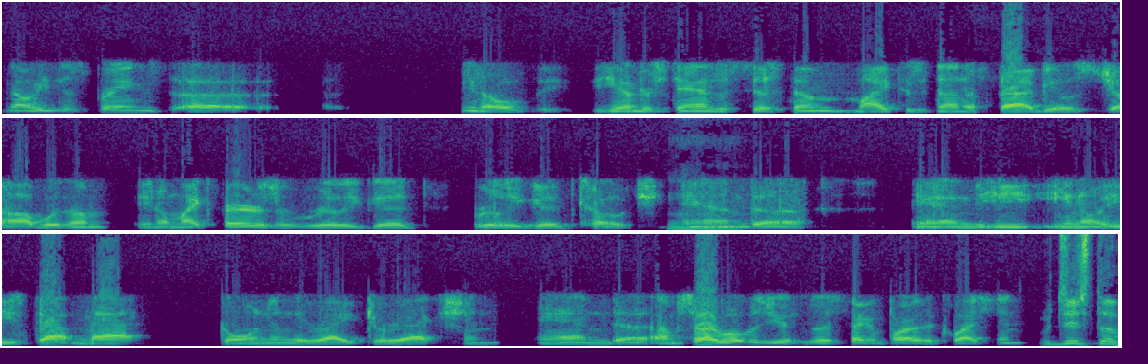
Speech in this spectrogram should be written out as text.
no, he just brings. Uh, you know, he understands the system. Mike has done a fabulous job with him. You know, Mike Ferriter is a really good, really good coach, mm-hmm. and uh, and he, you know, he's got Matt going in the right direction. And uh, I'm sorry, what was your, the second part of the question? Just the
